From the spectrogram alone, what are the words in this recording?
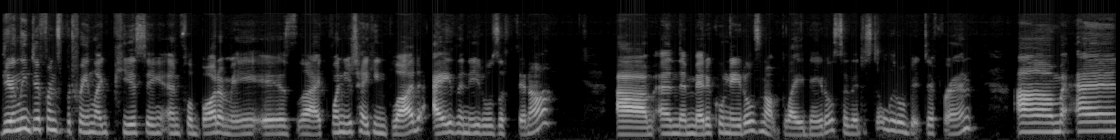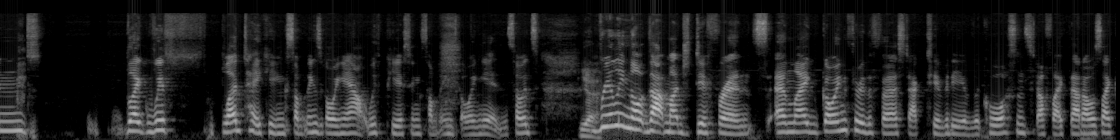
the only difference between like piercing and phlebotomy is like when you're taking blood, A, the needles are thinner um, and they're medical needles, not blade needles. So they're just a little bit different. Um, and like with blood taking, something's going out. With piercing, something's going in. So it's Yeah. really not that much difference. And like going through the first activity of the course and stuff like that, I was like,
